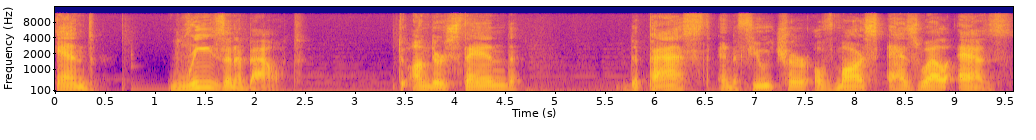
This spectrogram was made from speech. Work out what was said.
and reason about to understand the past and the future of Mars as well as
